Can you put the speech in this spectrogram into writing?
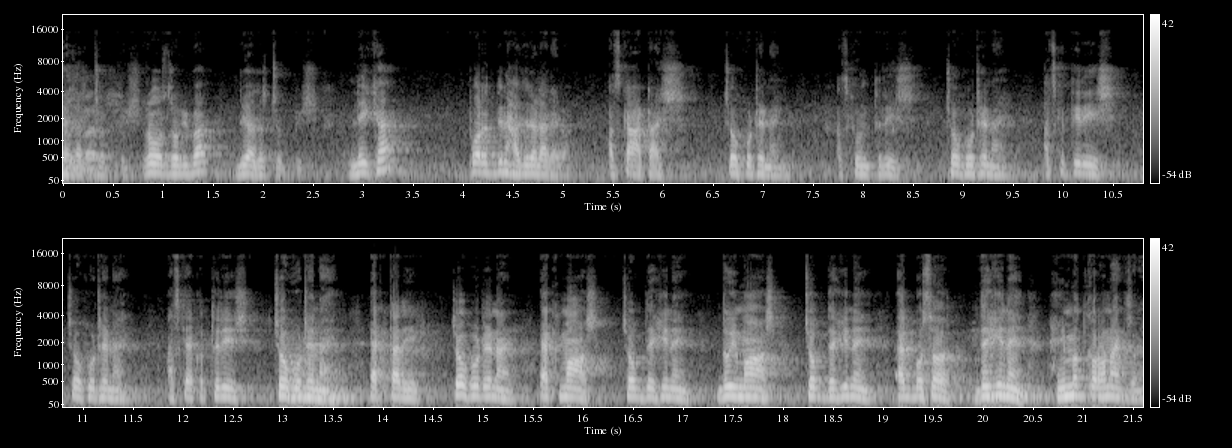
হাজার চব্বিশ। রোজ রবিবার দুই হাজার চব্বিশ। লেখা পরের দিন হাজিরা লাগাইবা। আজকে আঠাশ চোখ উঠে নাই। আজকে উনত্রিশ চোখ উঠে নাই। আজকে তিরিশ চোখ উঠে নাই। আজকে একত্রিশ চোখ উঠে নাই। এক তারিখ চোখ উঠে নাই। এক মাস চোখ দেখি নাই। দুই মাস চোখ দেখি নাই। এক বছর দেখি নাই। হিম্মত করো না একজনে।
